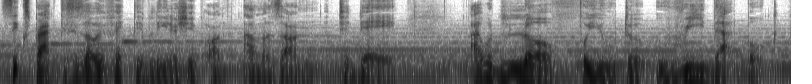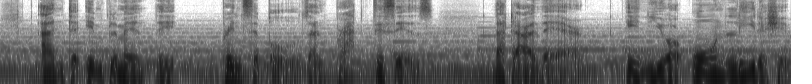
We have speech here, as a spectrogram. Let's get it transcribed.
Six Practices of Effective Leadership, on Amazon today. I would love for you to read that book and to implement the principles and practices that are there in your own leadership.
